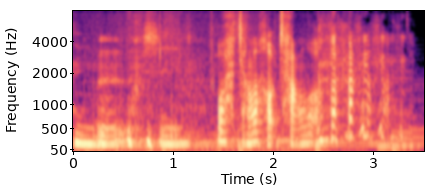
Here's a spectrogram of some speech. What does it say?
嗯，嗯是哇，讲了好长哦。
